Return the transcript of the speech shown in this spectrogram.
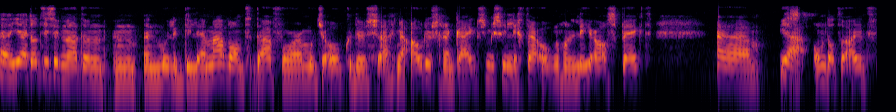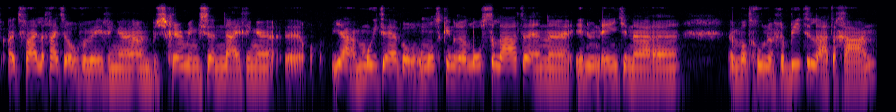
Uh, ja, dat is inderdaad een, een, moeilijk dilemma. Want daarvoor moet je ook dus eigenlijk naar ouders gaan kijken. Dus misschien ligt daar ook nog een leeraspect. Uh, ja, omdat we uit, uit veiligheidsoverwegingen en beschermingsneigingen uh, ja, moeite hebben om onze kinderen los te laten en uh, in hun eentje naar een wat groener gebied te laten gaan.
